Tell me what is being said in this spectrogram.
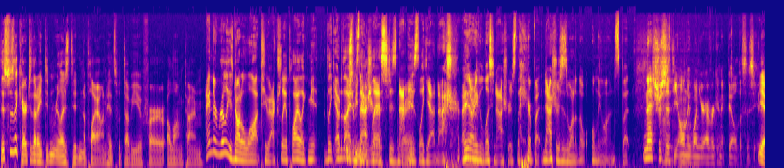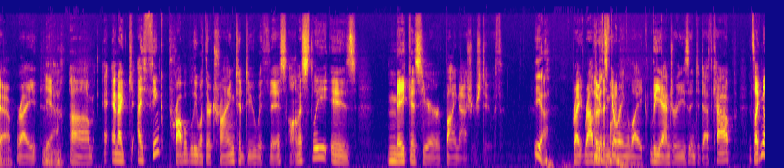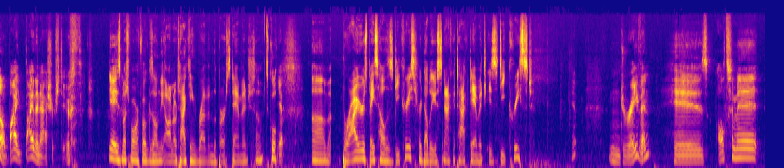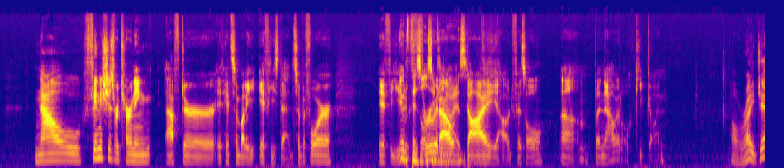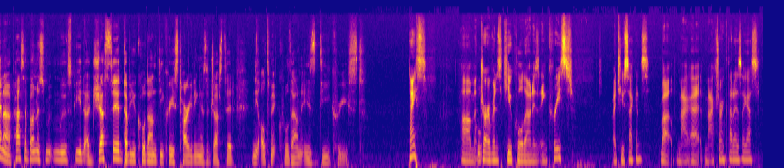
this was a character that I didn't realize didn't apply on hits with W for a long time. And there really is not a lot to actually apply. Like me, like out of the Used to items they Nashor's, list is na- right? is like yeah Nashor. I mean, they don't even list Nashor's there, but Nashor's is one of the only ones. But Nashor's is the only one you're ever going to build this is Yeah. Right. yeah, Um, and I, I think probably what they're trying to do with this, honestly, is make Azir buy Nashor's Tooth, yeah, right? Rather than fine. going like Liandry's into Death Cap. It's like, no, buy buy the Nashor's Tooth. yeah. He's much more focused on the auto attacking rather than the burst damage, so it's cool. yep. Um, Briar's base health is decreased. Her W snack attack damage is decreased. Yep. Draven, his ultimate now finishes returning after it hits somebody if he's dead. So before, if you would fizzle as threw it as out, dies. die, yeah, it would fizzle. Um, but now it'll keep going. All right, Janna, passive bonus move speed adjusted. W cooldown decreased. Targeting is adjusted, and the ultimate cooldown is decreased. Nice. Um, Jarvan's Q cooldown is increased by two seconds. Well, ma- uh, max rank that is, I guess.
